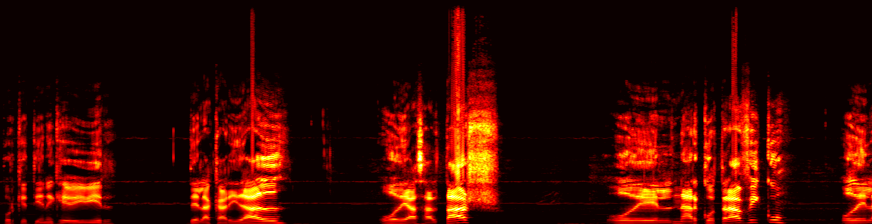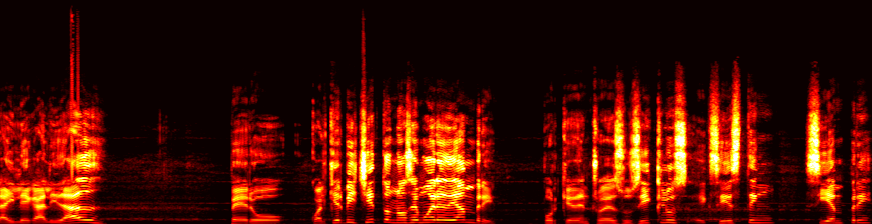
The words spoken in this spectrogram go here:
porque tiene que vivir de la caridad o de asaltar o del narcotráfico o de la ilegalidad, pero cualquier bichito no se muere de hambre porque dentro de sus ciclos existen siempre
